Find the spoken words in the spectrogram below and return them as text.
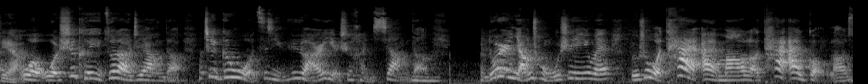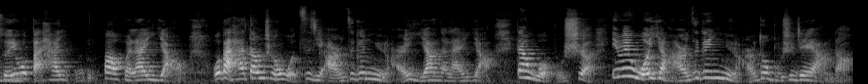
这样。我我是可以做到这样的，这跟我自己育儿也是很像的。嗯很多人养宠物是因为，比如说我太爱猫了，太爱狗了，所以我把它抱回来养，我把它当成我自己儿子跟女儿一样的来养。但我不是，因为我养儿子跟女儿都不是这样的，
